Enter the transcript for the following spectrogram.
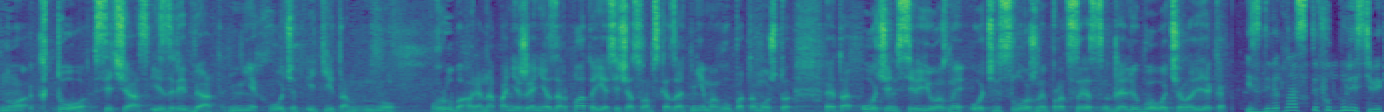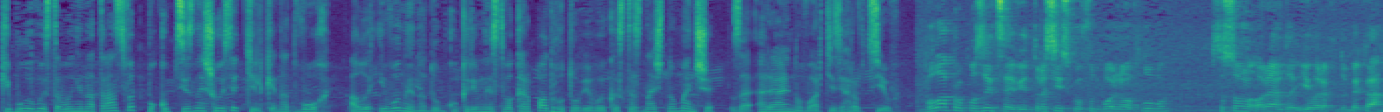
Но кто сейчас из ребят не хочет идти там, ну, грубо говоря, на понижение зарплаты, я сейчас вам сказать не могу, потому что это очень серьезный, очень сложный процесс для любого человека. Із 19 футболістів, які були виставлені на трансфер, покупці знайшлися тільки на двох. Але і вони, на думку керівництва Карпат, готові викласти значно менше за реальну вартість гравців. Була пропозиція від російського футбольного клубу стосовно оренди Ігоря Худобяка.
